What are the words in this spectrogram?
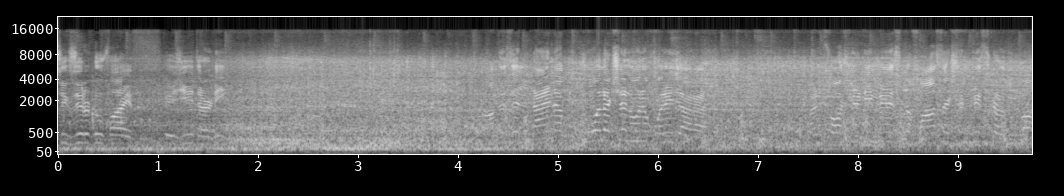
सिक्स ज़ीरो टू फाइव के जी थर्टी सामने लाइन अप डुअल एक्शन होने होने जा रहा है। अनफॉर्चुनेटली मैं इसका फास्ट एक्शन मिस कर दूँगा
